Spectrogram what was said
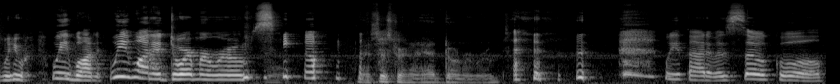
we we wanted we wanted dormer rooms, you know. My sister and I had dormer rooms. we thought it was so cool.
